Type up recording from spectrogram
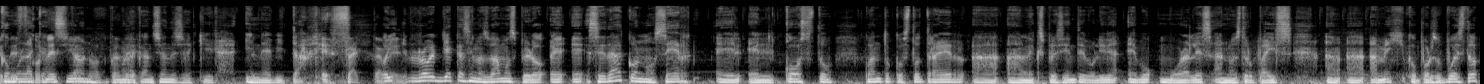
Como de- la canción, como de- la canción de Shakira, inevitable. exactamente Oye, Robert, ya casi nos vamos, pero eh, eh, se da a conocer el, el costo, cuánto costó traer al expresidente de Bolivia, Evo Morales, a nuestro país, a, a- a México, por supuesto,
